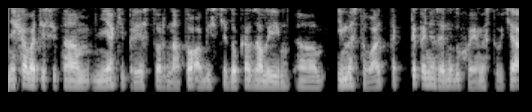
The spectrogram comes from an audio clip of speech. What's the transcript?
nechávate si tam nejaký priestor na to, aby ste dokázali um, investovať, tak tie peniaze jednoducho investujte. A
